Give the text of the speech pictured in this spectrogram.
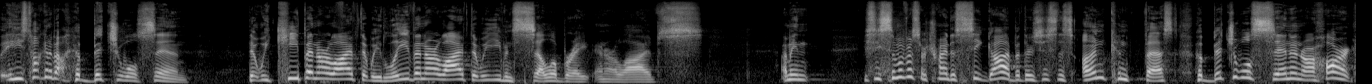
He's talking about habitual sin that we keep in our life, that we leave in our life, that we even celebrate in our lives. I mean, you see, some of us are trying to see God, but there's just this unconfessed, habitual sin in our heart.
